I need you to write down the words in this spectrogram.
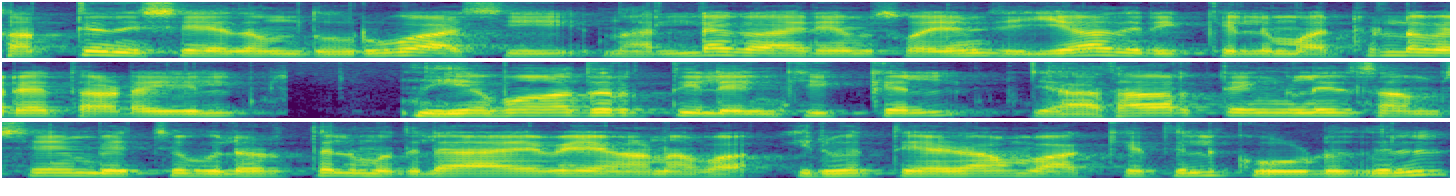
സത്യനിഷേധം ദുർവാശി നല്ല കാര്യം സ്വയം ചെയ്യാതിരിക്കൽ മറ്റുള്ളവരെ തടയിൽ നിയമാതിർത്തി ലംഘിക്കൽ യാഥാർത്ഥ്യങ്ങളിൽ സംശയം വെച്ച് പുലർത്തൽ മുതലായവയാണവ. ഇരുപത്തിയേഴാം വാക്യത്തിൽ കൂടുതൽ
